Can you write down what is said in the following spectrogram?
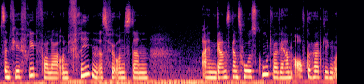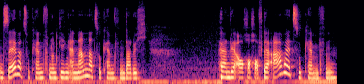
sind viel friedvoller. Und Frieden ist für uns dann ein ganz, ganz hohes Gut, weil wir haben aufgehört, gegen uns selber zu kämpfen und gegeneinander zu kämpfen. Dadurch hören wir auch, auch auf der Arbeit zu kämpfen.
